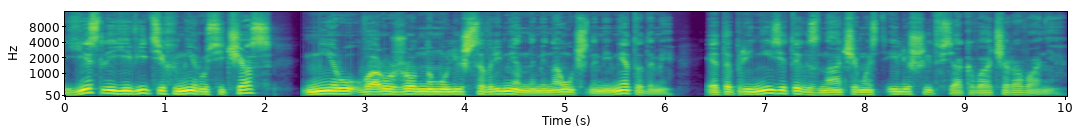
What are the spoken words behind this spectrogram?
Если явить их миру сейчас, миру, вооруженному лишь современными научными методами, это принизит их значимость и лишит всякого очарования.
